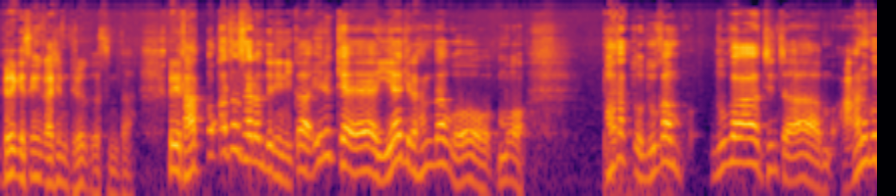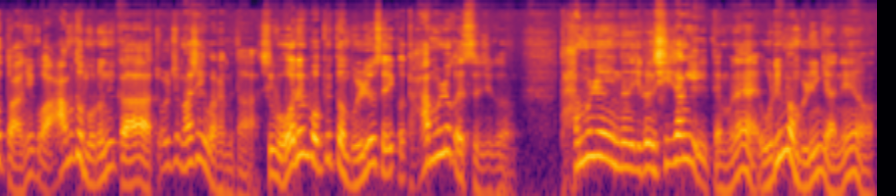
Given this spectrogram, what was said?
그렇게 생각하시면 될 것 같습니다. 그리고 다 똑같은 사람들이니까 이렇게 이야기를 한다고 뭐 바닥도 누가 누가 진짜 아는 것도 아니고 아무도 모르니까 쫄지 마시기 바랍니다. 지금 워렌 버핏도 물려서 있고 다 물려가 있어요 지금. 다 물려 있는 이런 시장이기 때문에 우리만 물린 게 아니에요.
